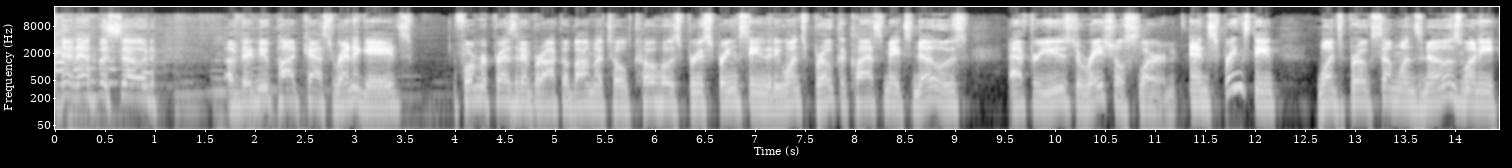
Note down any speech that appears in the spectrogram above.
an episode of their new podcast, Renegades, former President Barack Obama told co host Bruce Springsteen that he once broke a classmate's nose after he used a racial slur. And Springsteen once broke someone's nose when he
